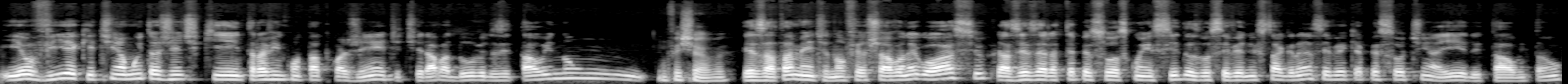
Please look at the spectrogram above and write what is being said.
E eu via que tinha muita gente que entrava em contato com a gente, tirava dúvidas e tal, e não. Não fechava. Exatamente, não fechava o negócio. Às vezes era até pessoas conhecidas, você vê no Instagram, você vê que a pessoa tinha ido e tal. Então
